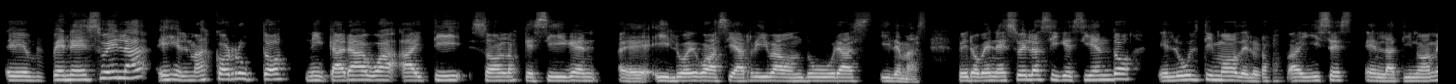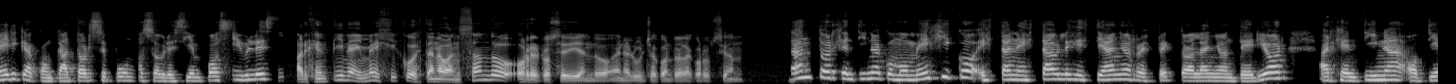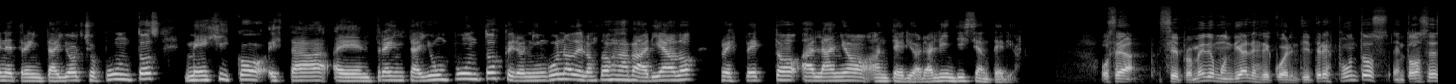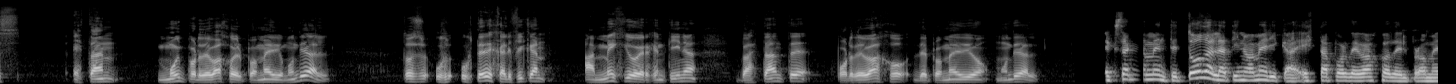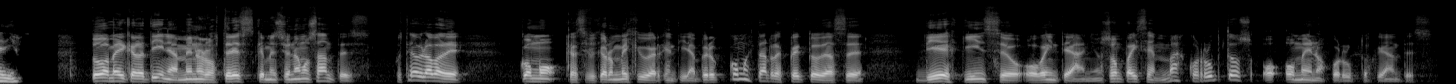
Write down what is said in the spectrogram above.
Eh, Venezuela es el más corrupto, Nicaragua, Haití son los que siguen eh, y luego hacia arriba Honduras y demás. Pero Venezuela sigue siendo el último de los países en Latinoamérica con 14 puntos sobre 100 posibles. ¿Argentina y México están avanzando o retrocediendo en la lucha contra la corrupción? Tanto Argentina como México están estables este año respecto al año anterior. Argentina obtiene 38 puntos, México está en 31 puntos, pero ninguno de los dos ha variado respecto al año anterior, al índice anterior. O sea, si el promedio mundial es de 43 puntos, entonces están muy por debajo del promedio mundial. Entonces, ustedes califican a México y Argentina bastante por debajo del promedio mundial. Exactamente, toda Latinoamérica está por debajo del promedio. Toda América Latina, menos los tres que mencionamos antes. Usted hablaba de cómo clasificaron México y Argentina, pero ¿cómo están respecto de hace 10, 15 o 20 años? ¿Son países más corruptos o, menos corruptos que antes?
